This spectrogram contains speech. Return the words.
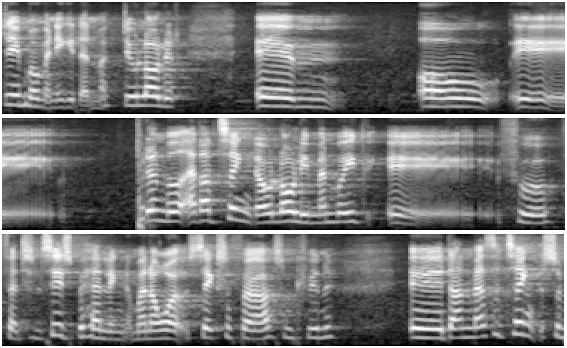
Det må man ikke i Danmark. Det er ulovligt. Øhm, og øh, på den måde er der ting, der er ulovlige. Man må ikke øh, få fertilitetsbehandling, når man er over 46 som kvinde. Øh, der er en masse ting, som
